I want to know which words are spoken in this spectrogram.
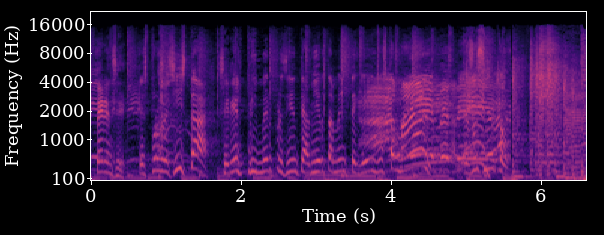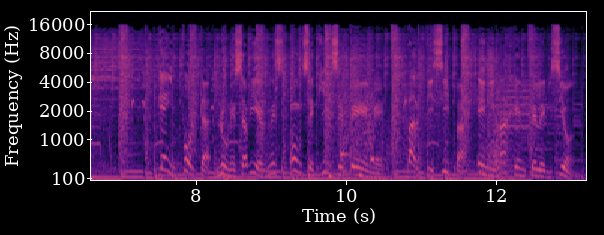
Espérense, es progresista. Sería el primer presidente abiertamente gay. No está mal. Eso es cierto. ¿Qué importa? Lunes a viernes, 11:15 pm. Participa en Imagen Televisión.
